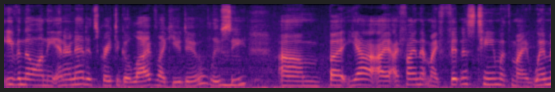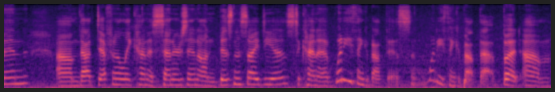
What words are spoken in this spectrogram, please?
even though on the internet it's great to go live like you do, Lucy. Mm-hmm. Um, but yeah, I, I, find that my fitness team with my women, um, that definitely kind of centers in on business ideas to kind of, what do you think about this? And what do you think about that? But um,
